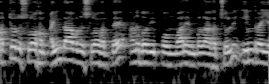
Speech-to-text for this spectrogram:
மற்றொரு ஸ்லோகம் ஐந்தாவது ஸ்லோகத்தை அனுபவிப்போம் வார் என்பதாக சொல்லி இன்றைய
